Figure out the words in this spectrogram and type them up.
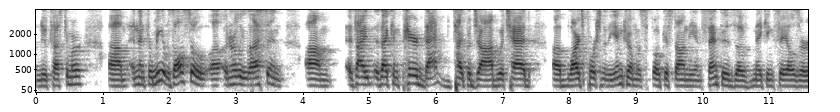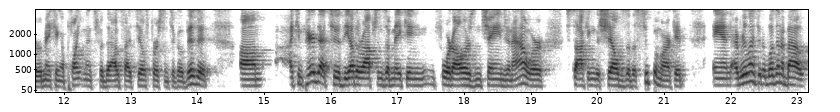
new customer. Um, and then for me it was also uh, an early lesson um, as I as I compared that type of job, which had a large portion of the income was focused on the incentives of making sales or making appointments for the outside salesperson to go visit. Um, I compared that to the other options of making four dollars and change an hour, stocking the shelves of a supermarket, and I realized that it wasn't about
